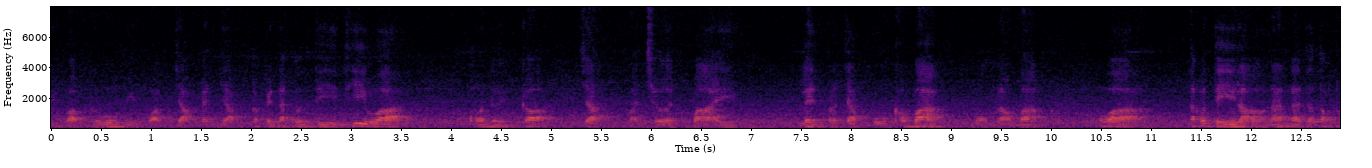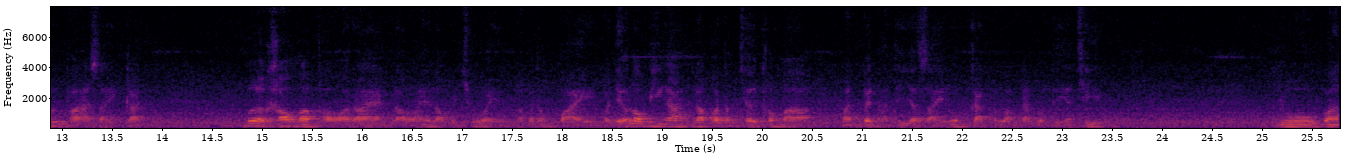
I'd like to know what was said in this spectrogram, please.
มีความรู้มีความจำแม่นยำก็เป็นนักดนตรีที่ว่าคนอื่นก็จะมาเชิญไปเล่นประจำวงเขาบ้างวงเราบ้าง เพราะว่านักดนตรีเรานั้นจะต้องพึ่งพาอาศัยกัน เมื่อเขามาขอแรงเราให้เราไปช่วย เราก็ต้องไปพอเดี๋ยวเรามีงานเราก็ต้องเชิญเขามา มันเป็นอัธยาศัยร่วมกันระหว่างนักดนตรีอาชีพ อยู่มา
